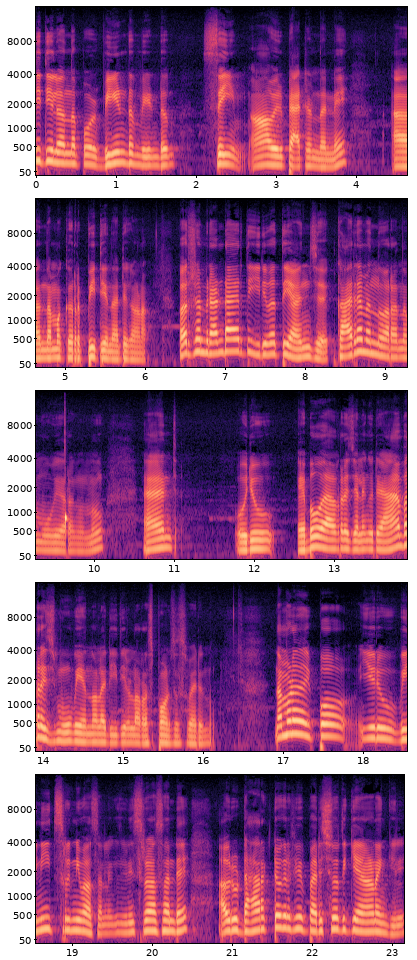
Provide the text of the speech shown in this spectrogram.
ടി ടിയിൽ വന്നപ്പോൾ വീണ്ടും വീണ്ടും സെയിം ആ ഒരു പാറ്റേൺ തന്നെ നമുക്ക് റിപ്പീറ്റ് ചെയ്യുന്നതായിട്ട് കാണാം. വർഷം രണ്ടായിരത്തി ഇരുപത്തി അഞ്ച് കരം എന്ന് പറയുന്ന മൂവി ഇറങ്ങുന്നു. ആൻഡ് ഒരു എബോ ആവറേജ് അല്ലെങ്കിൽ ഒരു ആവറേജ് മൂവി എന്നുള്ള രീതിയിലുള്ള റെസ്പോൺസസ് വരുന്നു. നമ്മൾ ഇപ്പോൾ ഈ ഒരു വിനീത് ശ്രീനിവാസൻ അല്ലെങ്കിൽ വിനീത് ശ്രീനിവാസന്റെ ആ ഒരു ഡയറക്ടോഗ്രഫി പരിശോധിക്കുകയാണെങ്കിൽ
